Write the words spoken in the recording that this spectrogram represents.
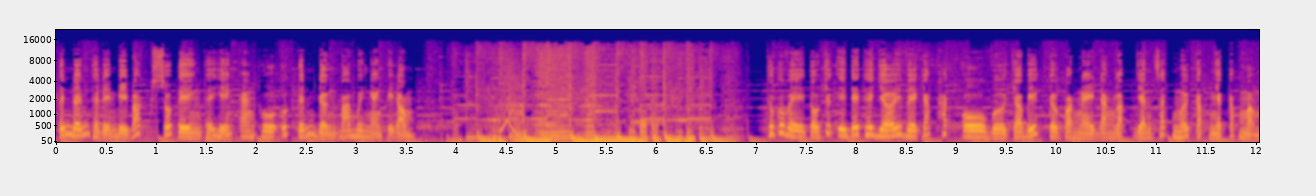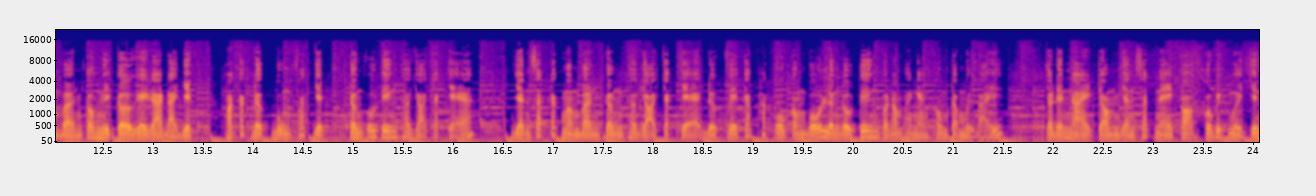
Tính đến thời điểm bị bắt, số tiền thể hiện ăn thua ước tính gần 30.000 tỷ đồng. Thưa quý vị, Tổ chức Y tế Thế giới WHO vừa cho biết cơ quan này đang lập danh sách mới cập nhật các mầm bệnh có nguy cơ gây ra đại dịch hoặc các đợt bùng phát dịch cần ưu tiên theo dõi chặt chẽ. Danh sách các mầm bệnh cần theo dõi chặt chẽ được WHO công bố lần đầu tiên vào năm 2017. Cho đến nay, trong danh sách này có COVID-19,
